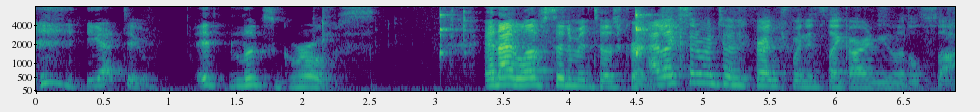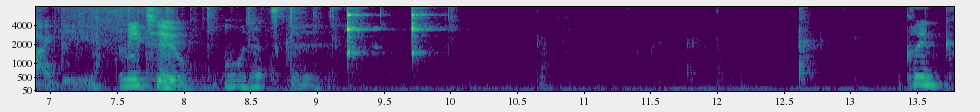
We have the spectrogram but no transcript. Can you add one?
you got to. It looks gross. And I love cinnamon toast crunch. I like cinnamon toast crunch when it's like already a little soggy. Me too. Oh, that's good. Clink.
